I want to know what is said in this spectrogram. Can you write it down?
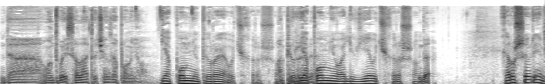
Да, он твой салат очень запомнил. Я помню пюре очень хорошо. А пюре, я да. помню оливье очень хорошо. Да. Хорошее время.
